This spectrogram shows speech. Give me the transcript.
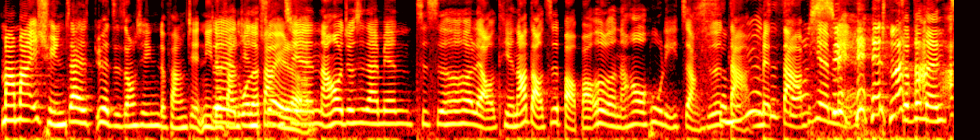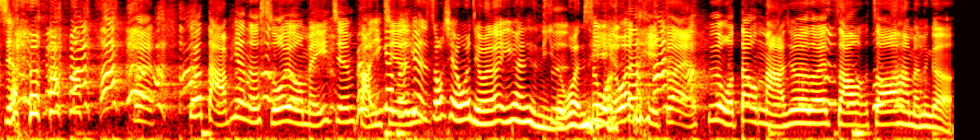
妈妈一群在月子中心的房间，你的房间，我的房间，然后就是在那边吃吃喝喝聊天，然后导致宝宝。饿了，然后护理长就是打打遍，这不能讲。对，就打遍了所有每一间房间。月子中心的问题，我觉得应该是你的问题，是我的问题。对，就是我到哪就是都会招招到他们那个。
